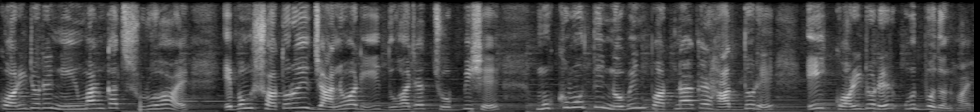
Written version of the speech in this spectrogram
করিডোরের নির্মাণ কাজ শুরু হয় এবং সতেরোই জানুয়ারি দু হাজার চব্বিশে মুখ্যমন্ত্রী নবীন পটনায়কের হাত ধরে এই করিডোরের উদ্বোধন হয়।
